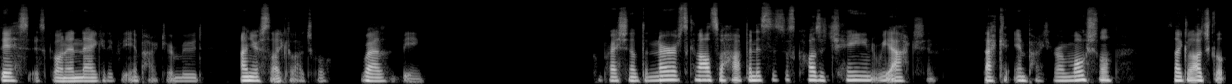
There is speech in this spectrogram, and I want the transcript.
this is going to negatively impact your mood and your psychological well being. Compression of the nerves can also happen. This is just cause a chain reaction that can impact your emotional, psychological,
